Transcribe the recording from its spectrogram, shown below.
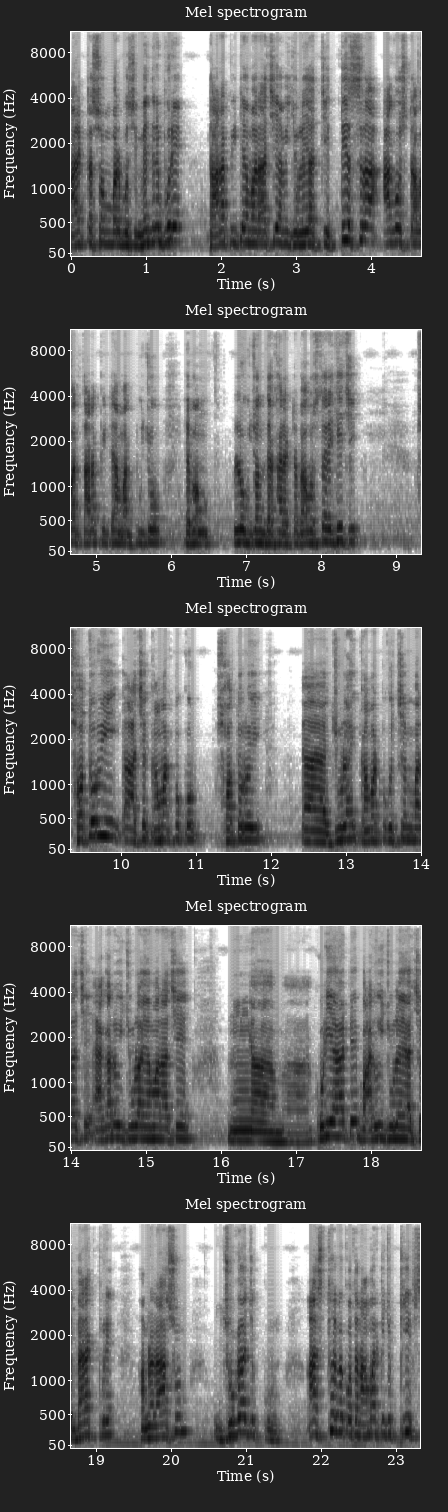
আরেকটা সোমবার বসি মেদিনীপুরে। তারাপীঠে আমার আছে, আমি চলে যাচ্ছি। তেসরা আগস্ট আবার তারাপীঠে আমার পুজো এবং লোকজন দেখার একটা ব্যবস্থা রেখেছি। সতেরোই আছে কামারপুকুর, সতেরোই জুলাই কামারপুকুর চেম্বার আছে, এগারোই জুলাই আমার আছে গড়িয়াহাটে, বারোই জুলাই আছে ব্যারাকপুরে। আপনারা আসুন, যোগাযোগ করুন। আসতে হবে কথা না, আমার কিছু টিপস,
